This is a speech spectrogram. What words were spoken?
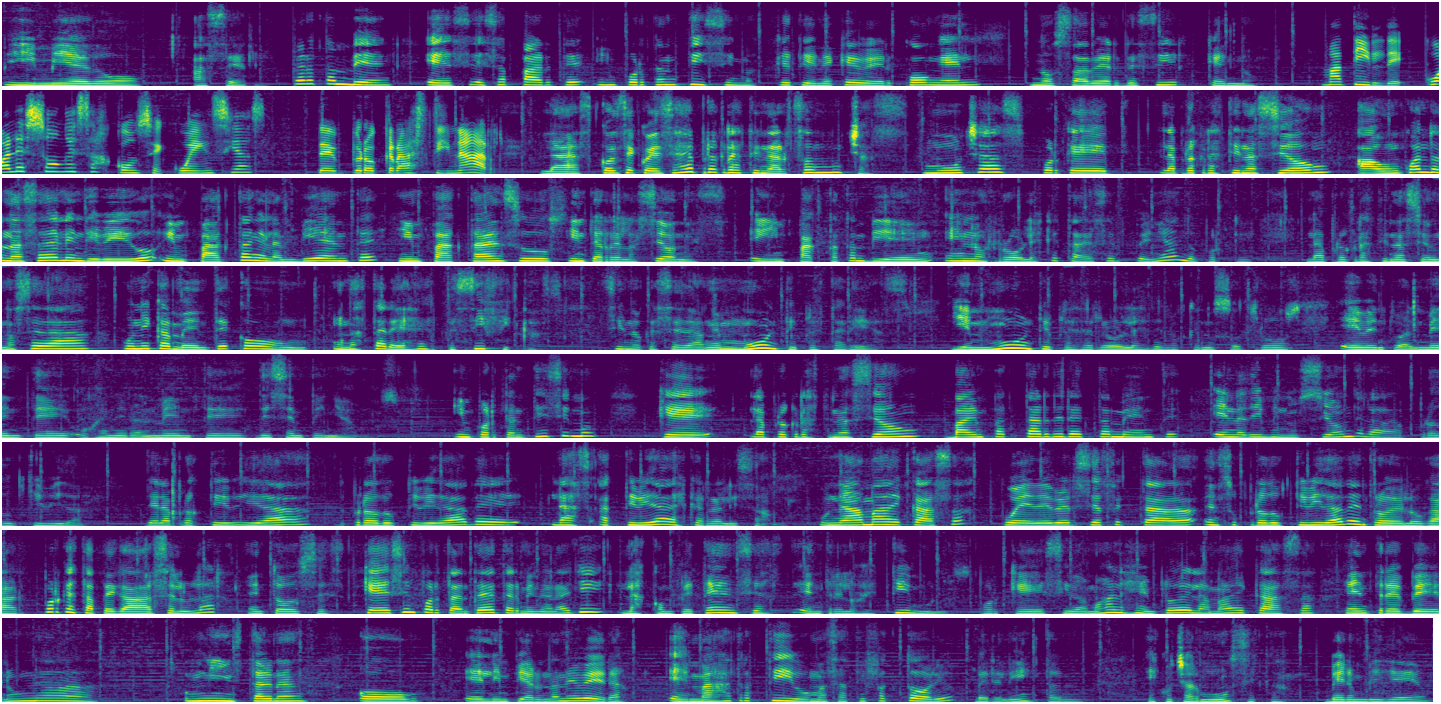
y miedo a hacerlo. Pero también es esa parte importantísima que tiene que ver con el no saber decir que no. Matilde, ¿cuáles son esas consecuencias de procrastinar? Las consecuencias de procrastinar son muchas, muchas porque la procrastinación, aun cuando nace del individuo, impacta en el ambiente, impacta en sus interrelaciones e impacta también en los roles que está desempeñando, porque la procrastinación no se da únicamente con unas tareas específicas, sino que se dan en múltiples tareas y en múltiples roles de los que nosotros eventualmente o generalmente desempeñamos. Importantísimo que la procrastinación va a impactar directamente en la disminución de la productividad, de la productividad, productividad de las actividades que realizamos Una ama de casa puede verse afectada en su productividad dentro del hogar porque está pegada al celular. Entonces, ¿qué es importante determinar allí? Las competencias entre los estímulos. Porque si vamos al ejemplo del ama de casa, entre ver una, un Instagram o el limpiar una nevera, es más atractivo, más satisfactorio ver el Instagram, escuchar música, ver un video,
